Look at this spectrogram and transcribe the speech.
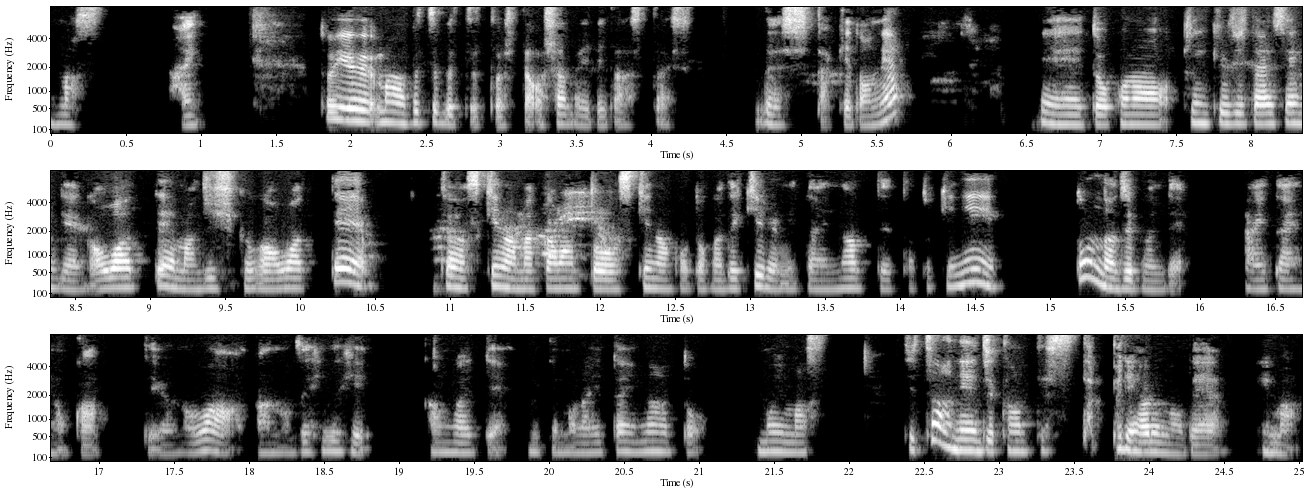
います。はい。という、まあ、ブツブツとしたおしゃべりでしたでしたけどね。えっ、ー、と、この緊急事態宣言が終わって、まあ、自粛が終わって、じゃあ好きな仲間と好きなことができるみたいになってった時に、どんな自分で会いたいのかっていうのは、あの、ぜひぜひ考えてみてもらいたいなと思います。実はね、時間ってたっぷりあるので、今。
